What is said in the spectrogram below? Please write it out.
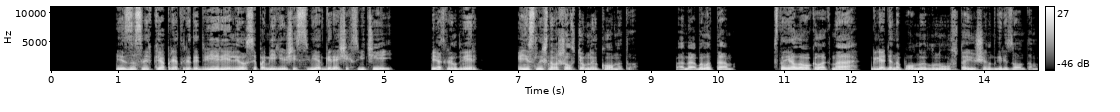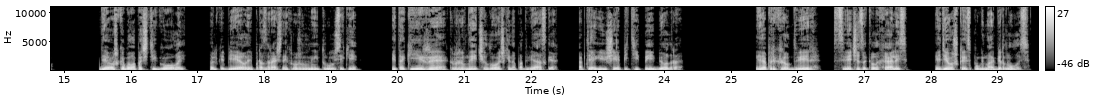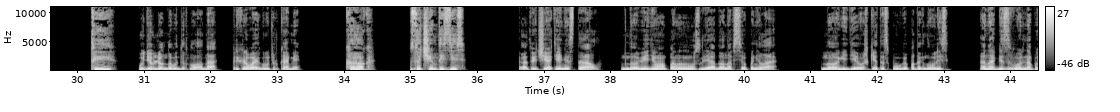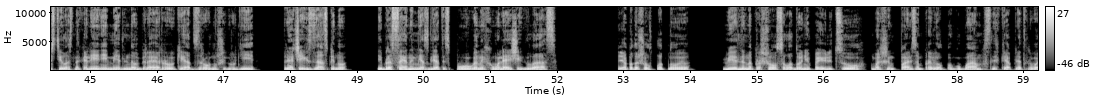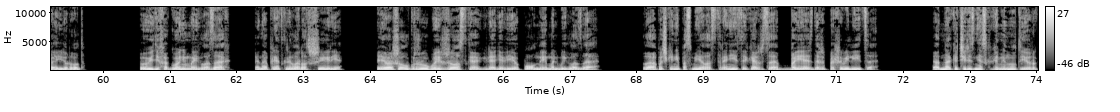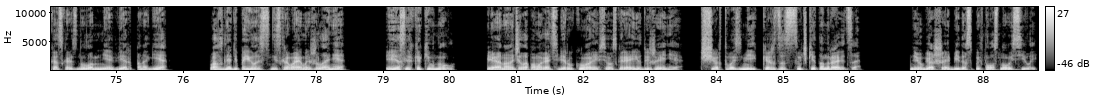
Из-за слегка приоткрытой двери лился помигивающий свет горящих свечей. Я открыл дверь и неслышно вошел в темную комнату. Она была там. Стояла около окна, глядя на полную луну, встающую над горизонтом. Девушка была почти голой, только белые прозрачные кружевные трусики и такие же кружевные чулочки на подвязках, обтягивающие аппетитные бедра. Я прикрыл дверь, свечи заколыхались, и девушка испуганно обернулась. «Ты?» Удивленно выдохнула она, прикрывая грудь руками. «Как? Зачем ты здесь?» Отвечать я не стал, но, видимо, по моему взгляду, она все поняла. Ноги девушки от испуга подогнулись, она безвольно опустилась на колени, медленно убирая руки от вздрогнувшей груди, пряча их за спину и бросая на меня взгляд испуганных, умоляющих глаз. Я подошел вплотную, медленно прошелся ладонью по ее лицу, большим пальцем провел по губам, слегка приоткрывая ее рот. Увидев огонь в моих глазах, она приоткрыла рот шире. Я вошел грубо и жестко, глядя в ее полные мольбы глаза. Лапочка не посмела отстраниться и, кажется, боясь даже пошевелиться. Однако через несколько минут ее рука скользнула мне вверх по ноге, во взгляде появилось нескрываемое желание, и я слегка кивнул. И она начала помогать себе рукой, все ускоряя ее движение. Черт возьми, кажется, сучке это нравится. Неугасшая обида вспыхнула с новой силой.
